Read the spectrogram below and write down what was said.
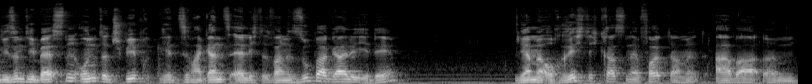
Die sind die besten und das Spiel, jetzt mal ganz ehrlich, das war eine super geile Idee. Die haben ja auch richtig krassen Erfolg damit, aber ähm,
